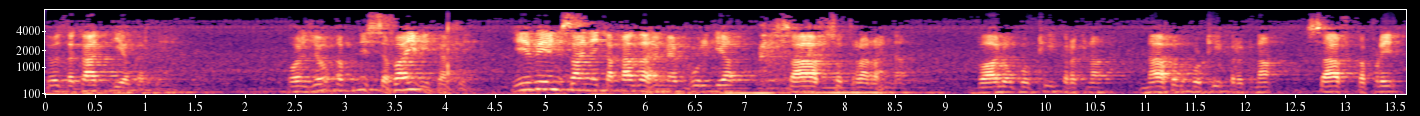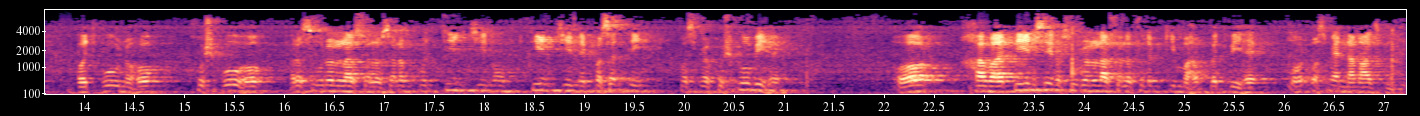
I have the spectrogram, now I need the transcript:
جو زکوٰۃ دیا کرتے ہیں اور جو اپنی صفائی بھی کرتے ہیں۔ یہ بھی انسانی تقاضا ہے، میں بھول گیا۔ صاف ستھرا رہنا، بالوں کو ٹھیک رکھنا، ناخن کو ٹھیک رکھنا، صاف کپڑے، بدبو نہ ہو، خوشبو ہو۔ رسول اللہ صلی اللہ علیہ وسلم کو تین چیزوں، تین چیزیں پسند تھیں۔ اس میں خوشبو بھی ہے اور خواتین سے رسول اللہ صلی اللہ علیہ وسلم کی محبت بھی ہے اور اس میں نماز بھی ہے۔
